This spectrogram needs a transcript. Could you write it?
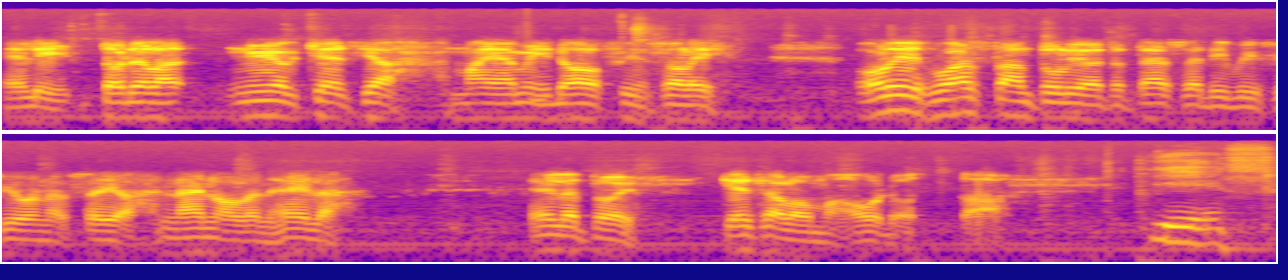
eli todella New York Jets ja Miami Dolphins oli, oli vastaantulijoita tässä divisioonassa ja näin ollen heillä, heillä toi kesäloma odottaa. Jees.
